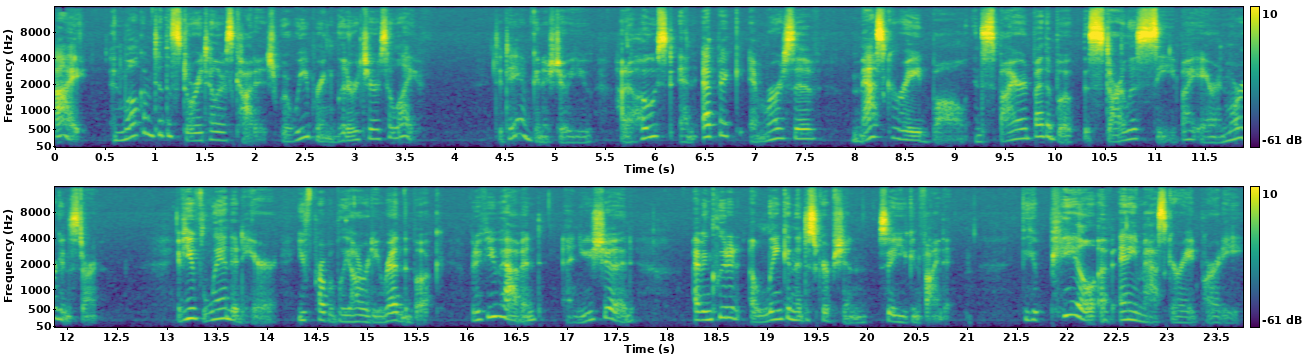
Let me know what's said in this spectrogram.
Hi, and welcome to the Storyteller's Cottage, where we bring literature to life. Today I'm going to show you how to host an epic, immersive masquerade ball inspired by the book The Starless Sea by Erin Morgenstern. If you've landed here, you've probably already read the book, but if you haven't, and you should, I've included a link in the description so you can find it. The appeal of any masquerade party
